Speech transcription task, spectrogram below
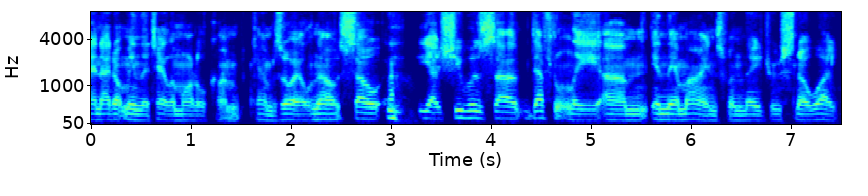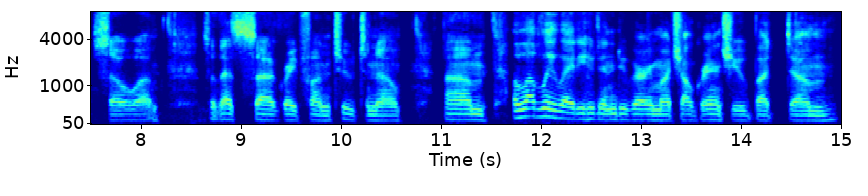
and I don't mean the Taylor model com- Camzoil, no. So yeah, she was uh, definitely um, in their minds when they drew Snow White. So uh, so that's uh, great fun too to know. Um, a lovely lady who didn't do very much, I'll grant you, but um,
